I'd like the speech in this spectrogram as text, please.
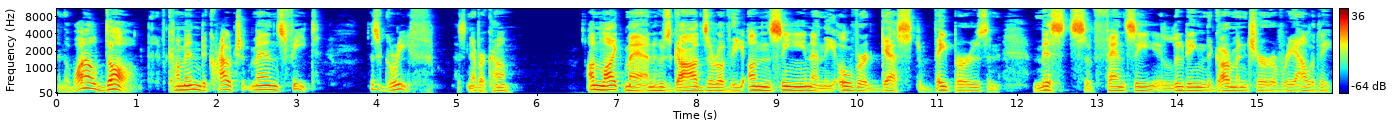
and the wild dog that have come in to crouch at man's feet, this grief has never come. Unlike man, whose gods are of the unseen and the overguessed vapors and mists of fancy eluding the garmenture of reality,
